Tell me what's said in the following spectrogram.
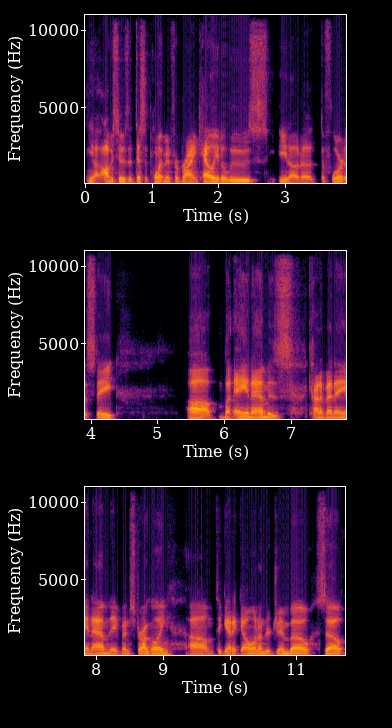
you know, obviously it was a disappointment for Brian Kelly to lose, you know, to, to Florida State. Uh, but A and M has kind of been A and M. They've been struggling um, to get it going under Jimbo. So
